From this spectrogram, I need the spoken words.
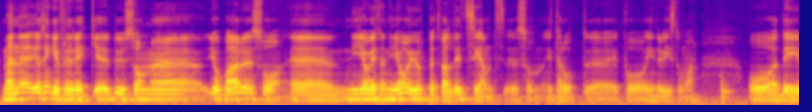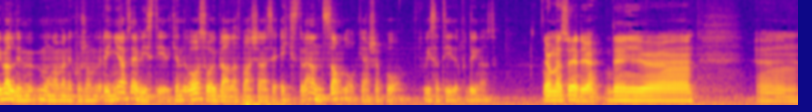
Men eh, jag tänker Fredrik, eh, du som jobbar så. Ni, jag vet att ni har ju öppet väldigt sent som i tarot på inre visdomar. Och det är ju väldigt många människor som ringer efter en viss tid. Kan det vara så ibland att man känner sig extra ensam då kanske på vissa tider på dygnet? Ja men så är det ju. Det är ju Uh,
